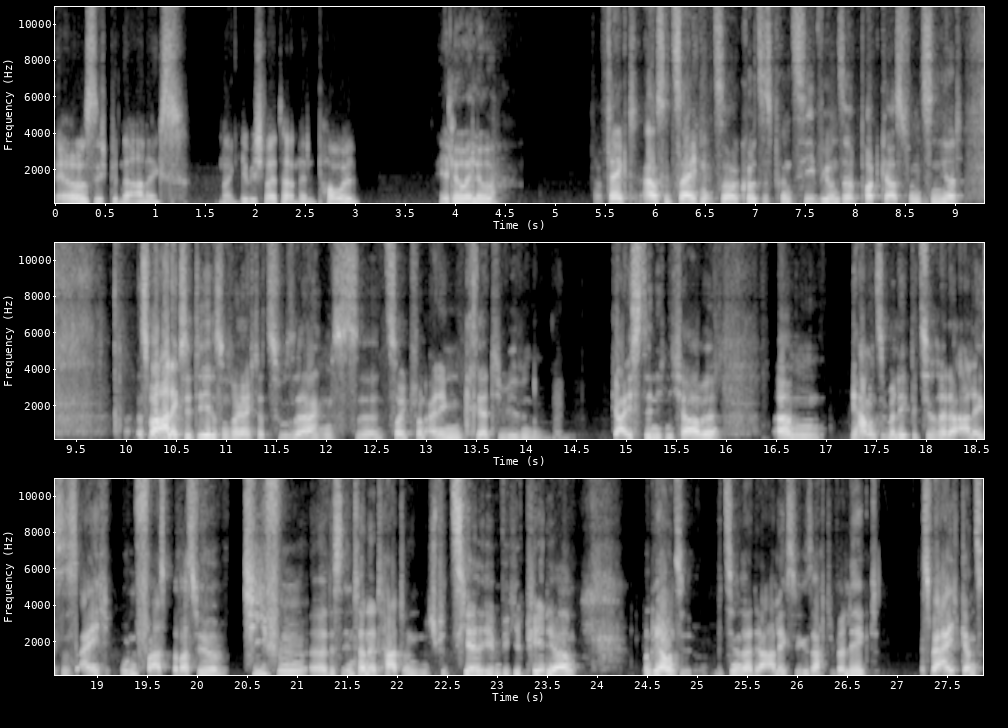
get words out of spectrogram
Servus, ich bin der Alex. Dann gebe ich weiter an den Paul. Hallo, hallo. Perfekt, ausgezeichnet. So, kurzes Prinzip, wie unser Podcast funktioniert. Es war Alex' Idee, das muss man gleich dazu sagen. Es äh, zeugt von einigen kreativen Geist, den ich nicht habe. Ähm, wir haben uns überlegt, beziehungsweise Alex, es ist eigentlich unfassbar, was für Tiefen äh, das Internet hat und speziell eben Wikipedia. Und wir haben uns, beziehungsweise der Alex, wie gesagt, überlegt, es wäre eigentlich ganz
